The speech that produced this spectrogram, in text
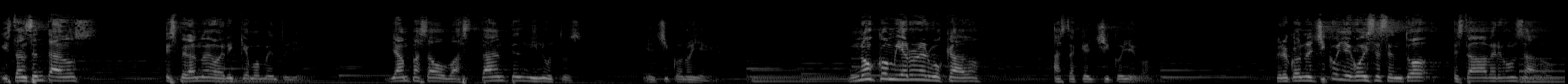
Y están sentados esperando a ver en qué momento llega. Ya han pasado bastantes minutos y el chico no llega. No comieron el bocado hasta que el chico llegó. Pero cuando el chico llegó y se sentó, estaba avergonzado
